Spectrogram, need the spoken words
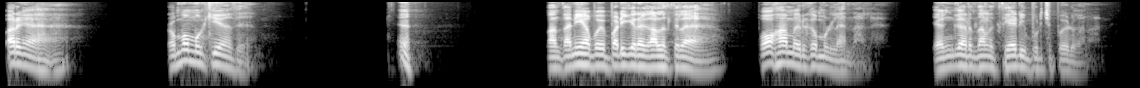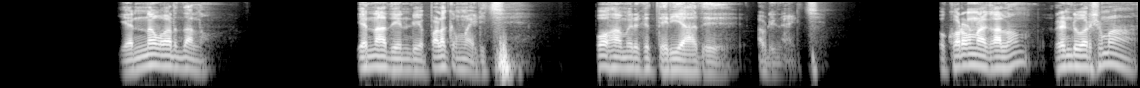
பாருங்க. ரொம்ப முக்கியம் அது. நான் தனியாக போய் படிக்கிற காலத்தில் போகாமல் இருக்க முடியல என்னால் எங்கே இருந்தாலும் தேடி பிடிச்சி போயிடுவேன் நான். என்னவாக இருந்தாலும். என்ன அது என்னுடைய பழக்கம் ஆயிடுச்சு போகாமல் இருக்க தெரியாது அப்படின்னு ஆயிடுச்சு. இப்போ கொரோனா காலம் ரெண்டு வருஷமாக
